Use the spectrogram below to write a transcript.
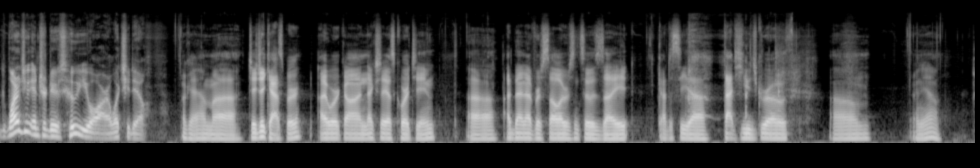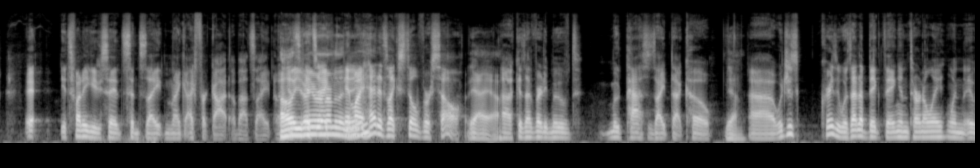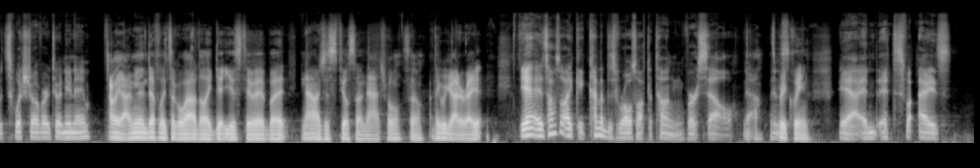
why don't you introduce who you are and what you do? Okay, I'm uh, JJ Kasper. I work on Next.js core team. Uh, I've been at Vercel ever since it was Zeit. Got to see uh, that huge growth. Um, and yeah. It, it's funny you said since Zeit, and like I forgot about Zeit. Like, Oh, you don't even like- remember the In my head, it's like still Vercel Yeah, yeah. because I've already moved moved past Zeit.co. yeah. uh, which is crazy. Was that a big thing internally when it switched over to a new name? Oh yeah, I mean it definitely took a while to like get used to it, but now it just feels so natural. So I think we got it right. Yeah, it's also like it kind of just rolls off the tongue. Vercel. Yeah, it's And pretty s- clean. Yeah, and it's I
